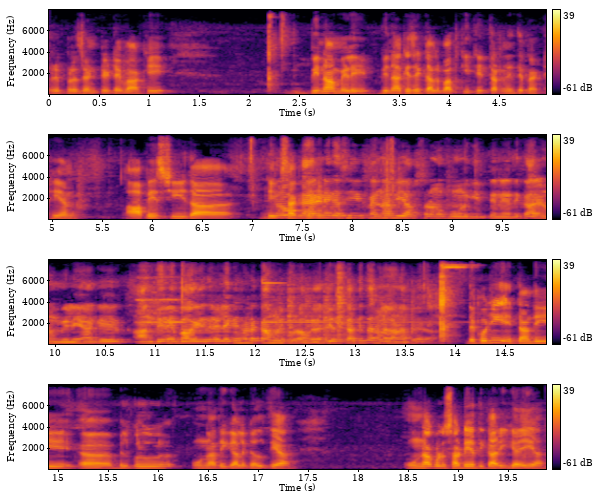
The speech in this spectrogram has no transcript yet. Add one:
ਰਿਪਰੈਜ਼ੈਂਟੇਟਿਵ ਆ ਕੇ ਬਿਨਾ ਮਿਲੇ ਬਿਨਾ ਕਿਸੇ ਗੱਲਬਾਤ ਕੀਤੇ ਧਰਨੇ ਤੇ ਬੈਠੇ ਹਨ। ਆਪ ਇਸ ਚੀਜ਼ ਦਾ ਦੇਖ ਸਕਦੇ ਨੇ। ਕਿ ਅਸੀਂ ਪਹਿਲਾਂ ਵੀ ਅਫਸਰਾਂ ਨੂੰ ਫੋਨ ਕੀਤੇ ਨੇ ਅਧਿਕਾਰੀਆਂ ਨੂੰ ਮਿਲੇ ਆ ਕਿ ਆਂਦੇ ਨੇ ਬਾਗ ਜਾਂਦੇ ਨੇ ਲੇਕਿਨ ਸਾਡਾ ਕੰਮ ਨਹੀਂ ਪੂਰਾ ਹੋਇਆ। ਜਿਸ ਕਰਕੇ ਧਰਨਾ ਲਗਾਉਣਾ ਪਿਆਗਾ ਦੇਖੋ ਜੀ ਇਦਾਂ ਦੀ ਬਿਲਕੁਲ ਉਹਨਾਂ ਦੀ ਗੱਲ ਗਲਤ ਆ। ਉਹਨਾਂ ਕੋਲ ਸਾਡੇ ਅਧਿਕਾਰੀ ਗਏ ਆ।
